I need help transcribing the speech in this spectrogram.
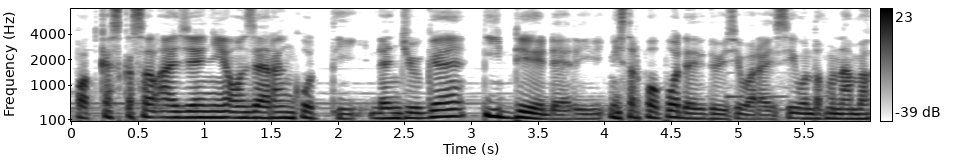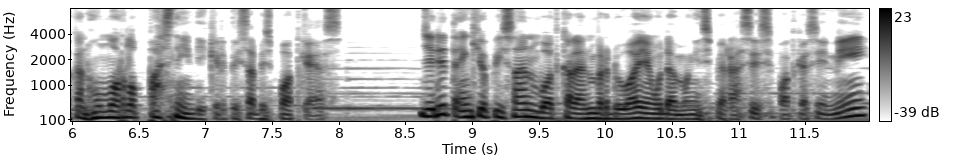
podcast kesel ajanya Oza Rangkuti dan juga ide dari Mr. Popo dari Dwi Waraisi untuk menambahkan humor lepas nih di Kritis Habis Podcast. Jadi thank you pisan buat kalian berdua yang udah menginspirasi si podcast ini.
